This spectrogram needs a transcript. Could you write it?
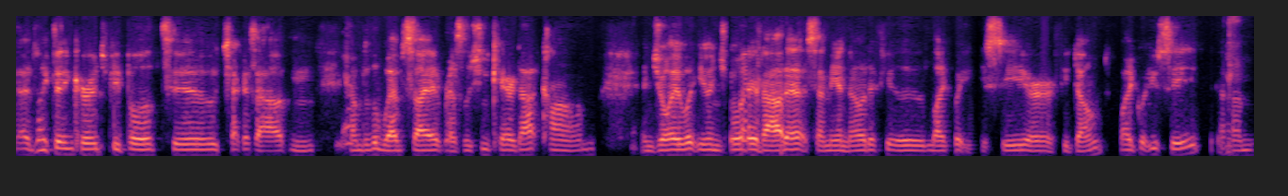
I'd like to encourage people to check us out and Yeah. come to the website resolutioncare.com. Enjoy what you enjoy about it. Send me a note if you like what you see or if you don't like what you see. Um,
